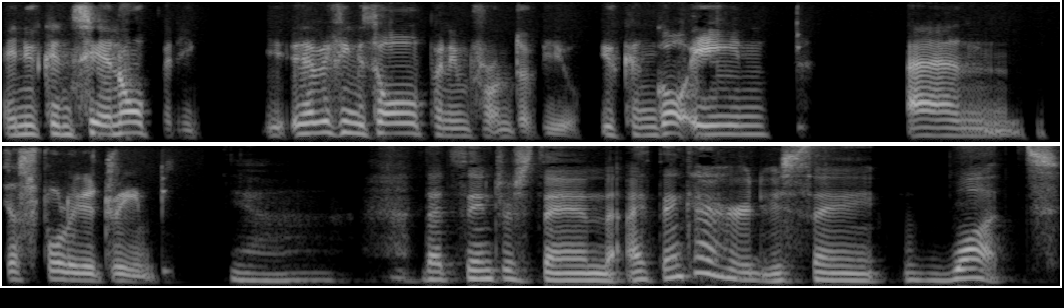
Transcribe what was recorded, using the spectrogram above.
and you can see an opening. Everything is open in front of you. You can go in and just follow your dreams. Yeah. That's interesting. I think I heard you say what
